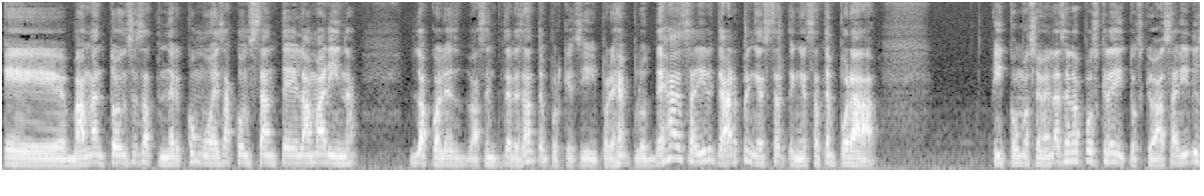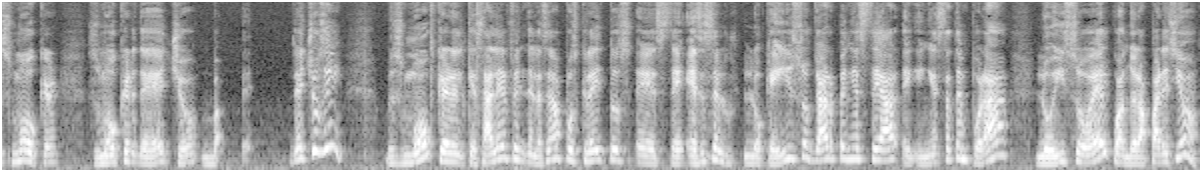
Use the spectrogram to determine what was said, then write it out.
eh, van entonces a tener como esa constante de la marina, la cual es bastante interesante, porque si, por ejemplo, deja de salir Garp en esta, en esta temporada Y como se ve en la escena post créditos que va a salir Smoker, Smoker de hecho, de hecho sí, Smoker, el que sale en la escena post créditos, este, ese es el, lo que hizo Garp en, este, en esta temporada, lo hizo él cuando él apareció.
